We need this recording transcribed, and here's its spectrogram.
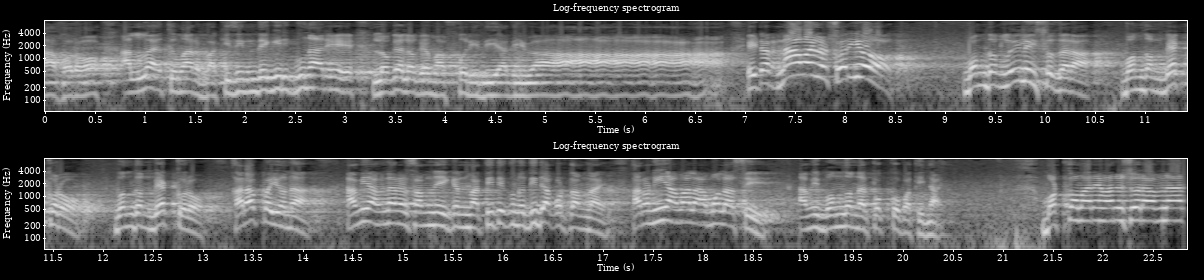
না করো। আল্লাহ তোমার বাকি জিন্দেগির গুণারে লগে লগে মাফ করি দিয়া দিবা। এটার নাম হইল শরীয়ত। বন্ধন লই লইছো যারা, বন্ধন ব্যাক করো, বন্ধন ব্যাক করো। খারাপ পাইও না। আমি আপনার সামনে এখানে মাটিতে কোনো দ্বিধা করতাম নাই। কারণ ই আমার আমল আছে। আমি বন্ধনের পক্ষপাতি নাই। বর্তমানে মানুষের আপনার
